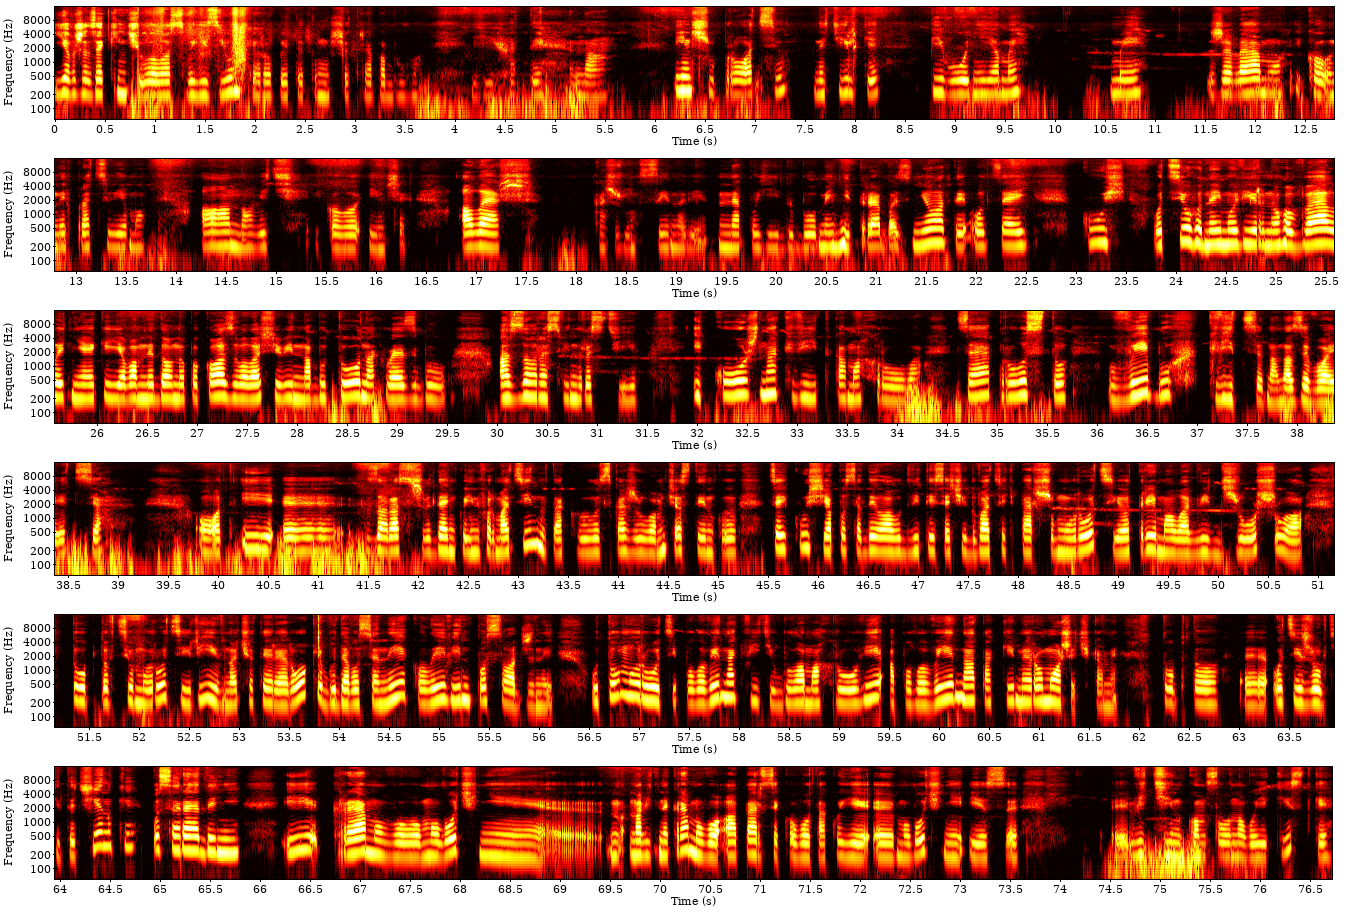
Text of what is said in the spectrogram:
Я вже закінчувала свої зйомки робити, тому що треба було їхати на іншу працю, не тільки півоніями. Ми живемо і коло них працюємо, а навіть і коло інших. Але ж кажу синові, не поїду, бо мені треба зняти оцей кущ оцього неймовірного велетня, який я вам недавно показувала, що він на бутонах весь був. А зараз він розцвів. І кожна квітка махрова це просто вибух квітцина називається. От, і е, зараз швиденько інформаційну таку скажу вам частинку. Цей кущ я посадила у 2021 році, отримала від Джошуа. Тобто в цьому році рівно 4 роки буде восени, коли він посаджений. У тому році половина квітів була махрові, а половина такими ромошечками. Тобто е, оці жовті тичинки посередині і кремово-молочні, е, навіть не кремово, а персиково такої е, молочні із відтінком слонової кістки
